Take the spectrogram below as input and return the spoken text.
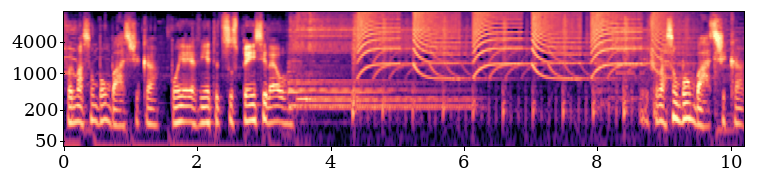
Informação bombástica. Põe aí a vinheta de suspense, Léo. Informação bombástica.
